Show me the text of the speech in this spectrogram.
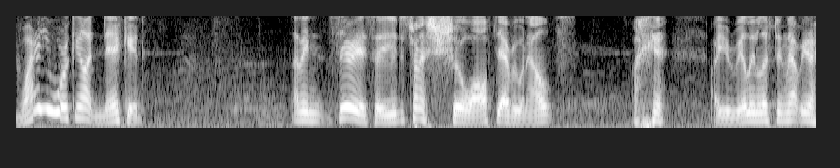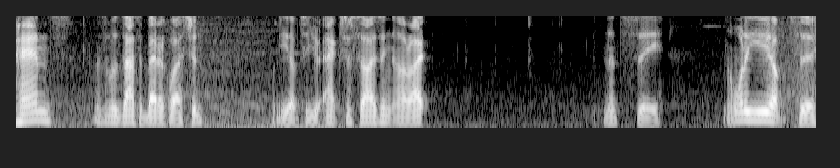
Why are you working out naked? I mean, seriously, are you're just trying to show off to everyone else? are you really lifting that with your hands? I suppose that's a better question. What are you up to? You're exercising? Alright. Let's see. Now, what are you up to?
